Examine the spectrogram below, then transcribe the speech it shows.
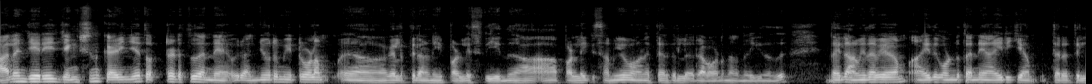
ആലഞ്ചേരി ജംഗ്ഷൻ കഴിഞ്ഞ് തൊട്ടടുത്ത് തന്നെ ഒരു അഞ്ഞൂറ് മീറ്ററോളം അകലത്തിലാണ് ഈ പള്ളി സ്ഥിതി ചെയ്യുന്നത്. ആ പള്ളിക്ക് സമീപമാണ് ഇത്തരത്തിലുള്ള ഒരു അപകടം നടന്നിരിക്കുന്നത്. എന്തായാലും അമിതവേഗം ആയതുകൊണ്ട് തന്നെ ആയിരിക്കാം ഇത്തരത്തിൽ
